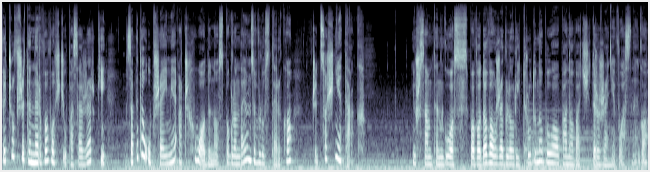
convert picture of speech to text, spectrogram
Wyczuwszy tę nerwowość u pasażerki, zapytał uprzejmie, acz chłodno, spoglądając w lusterko, czy coś nie tak. Już sam ten głos spowodował, że Glorii trudno było opanować drżenie własnego.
